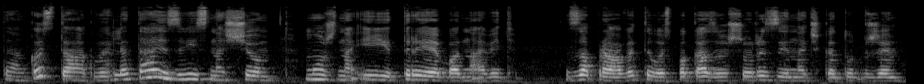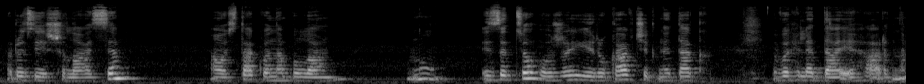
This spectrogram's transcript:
Так, ось так виглядає. Звісно, що можна і треба навіть заправити. Ось показую, що резиночка тут вже розійшлася. А ось так вона була. Ну, із-за цього вже і рукавчик не так виглядає гарно.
